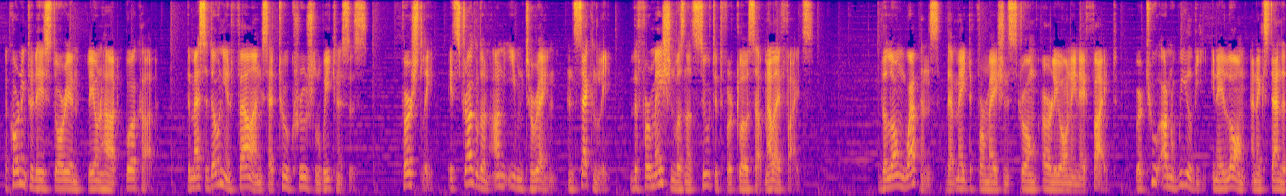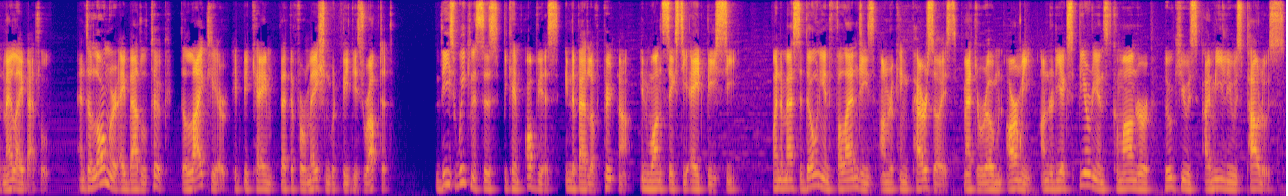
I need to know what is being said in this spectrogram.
According to the historian Leonhard Burckhardt, the Macedonian phalanx had two crucial weaknesses. Firstly, it struggled on uneven terrain, and secondly, the formation was not suited for close-up melee fights. the long weapons that made the formation strong early on in a fight were too unwieldy in a long and extended melee battle, and the longer a battle took, the likelier it became that the formation would be disrupted. These weaknesses became obvious in the Battle of Pydna in 168 BC, when the Macedonian phalanges under King Perseus met the Roman army under the experienced commander Lucius Aemilius Paulus.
